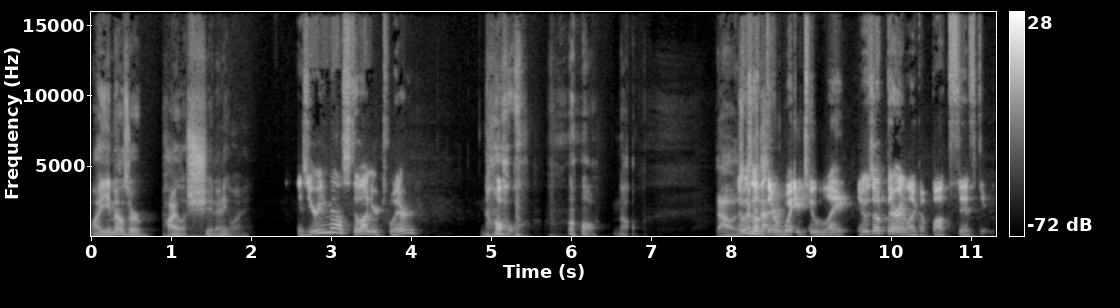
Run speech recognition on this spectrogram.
My emails are a pile of shit anyway. Is your email still on your Twitter? No. Oh, no. That was, It was I mean, up that- there way too late. It was up there at like a buck fifty.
